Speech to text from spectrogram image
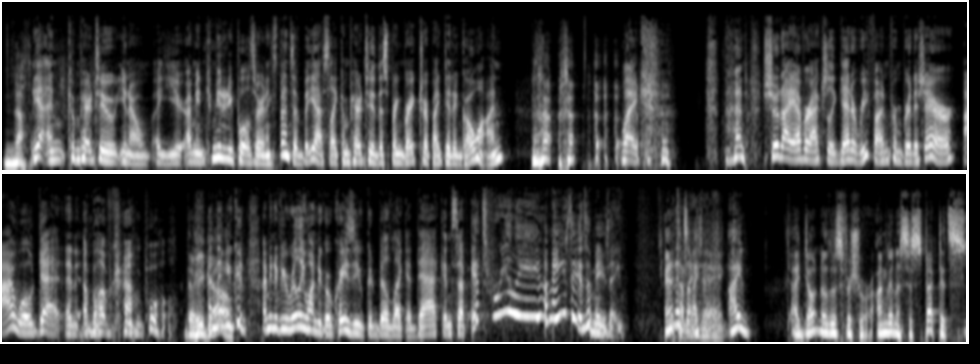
Nothing. Yeah. And compared to, you know, a year, I mean, community pools are inexpensive, but yes, like compared to the spring break trip I didn't go on, like, that, should I ever actually get a refund from British Air, I will get an above ground pool. There you go. And then you could, I mean, if you really wanted to go crazy, you could build like a deck and stuff. It's really amazing. It's amazing. And It's it's, amazing. I, I don't know this for sure. I'm going to suspect it's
